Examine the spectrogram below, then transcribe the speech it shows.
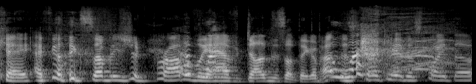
Okay, I feel like somebody should probably What? have done something about this What? turkey at this point though.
